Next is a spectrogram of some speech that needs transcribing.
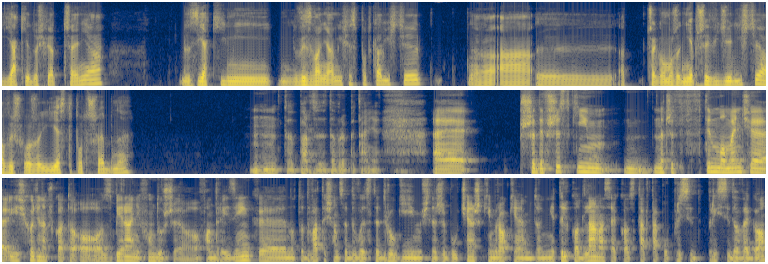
jakie doświadczenia, z jakimi wyzwaniami się spotkaliście, a, a, y, a czego może nie przewidzieliście, a wyszło, że jest potrzebne? Mhm, to bardzo dobre pytanie. E, Przede wszystkim, mm, znaczy w tym momencie, jeśli chodzi na przykład o, o, zbieranie funduszy, o fundraising, e, no to 2022 myślę, że był ciężkim rokiem, to nie tylko dla nas jako startupu pre-seedowego,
